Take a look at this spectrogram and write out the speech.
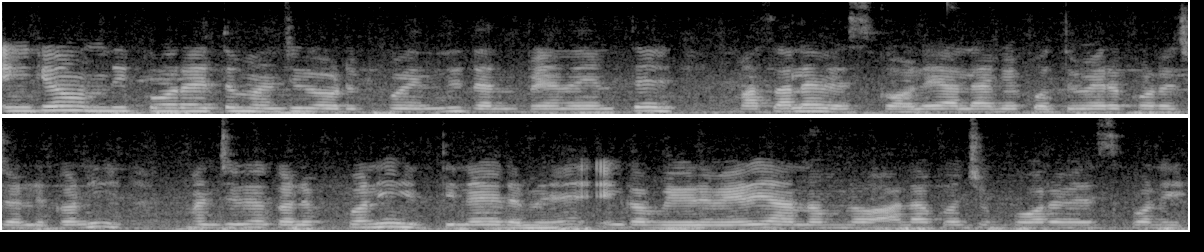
ఇంకేముంది కూర అయితే మంచిగా ఉడికిపోయింది. దానిపైన అయితే మసాలా వేసుకోవాలి. అలాగే కొత్తిమీర కూడా చల్లుకొని మంచిగా కలుపుకొని తినేయడమే. ఇంకా వేడి వేడి అన్నంలో అలా కొంచెం కూర వేసుకొని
